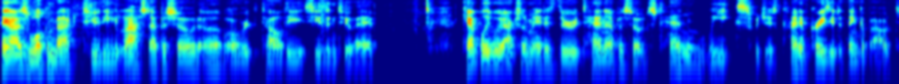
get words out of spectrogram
Hey guys, welcome back to the last episode of Over Totality Season 2A. Can't believe we actually made it through 10 episodes, 10 weeks, which is kind of crazy to think about.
